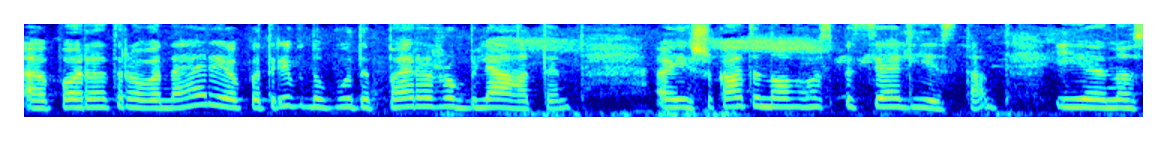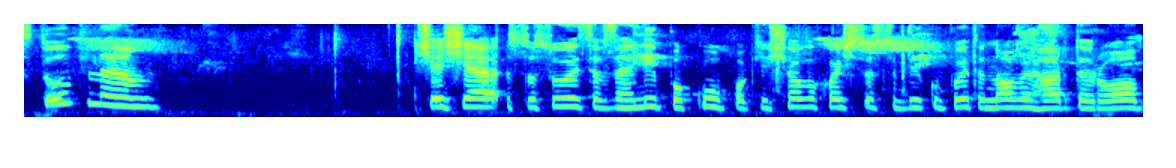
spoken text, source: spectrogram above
е, по ретровенерії потрібно буде переробляти. Е, і шукати нового спеціаліста. І наступне. Що ще стосується взагалі покупок, якщо ви хочете собі купити новий гардероб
